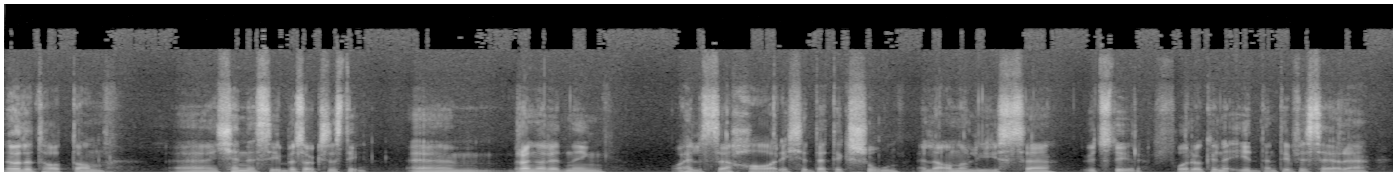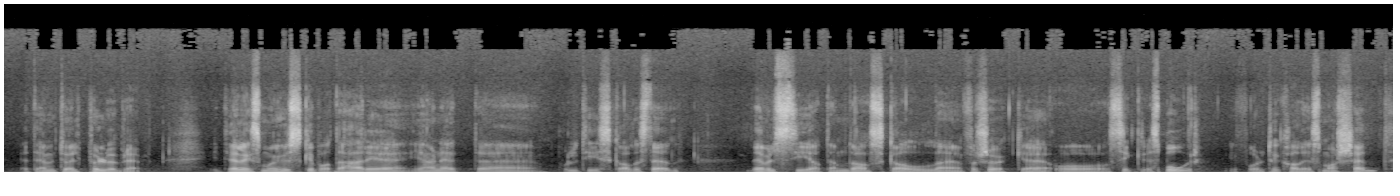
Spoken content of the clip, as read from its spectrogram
nødetatene eh, kjennes i besøkelsestid. Eh, brann og redning og helse har ikke deteksjon eller analyseutstyr for å kunne identifisere et eventuelt pulverbrev. I tillegg må vi huske på at dette er gjerne et eh, politiskadested. Dvs. Si at de da skal eh, forsøke å sikre spor i forhold til hva det er som har skjedd.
